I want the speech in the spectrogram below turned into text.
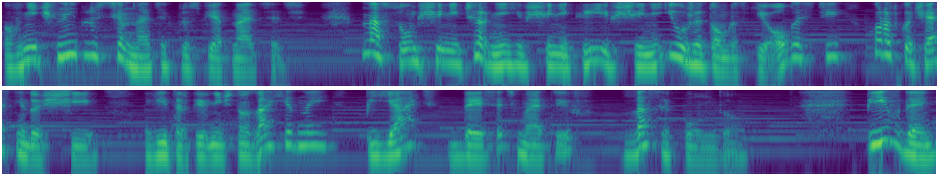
в нічний плюс 17 плюс 15. На Сумщині, Чернігівщині, Київщині і у Житомирській області короткочасні дощі. Вітер північно-західний 5-10 метрів за секунду. Південь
